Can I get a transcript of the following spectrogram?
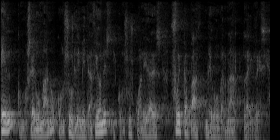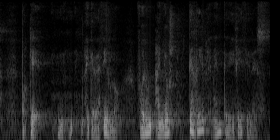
él, como ser humano, con sus limitaciones y con sus cualidades, fue capaz de gobernar la Iglesia. Porque hay que decirlo, fueron años terriblemente difíciles.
